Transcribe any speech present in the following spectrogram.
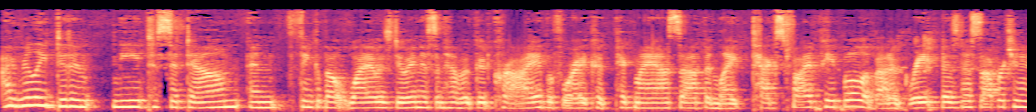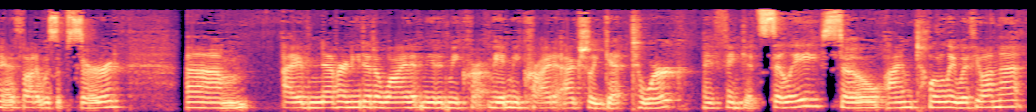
I really didn't need to sit down and think about why I was doing this and have a good cry before I could pick my ass up and like text five people about a great business opportunity. I thought it was absurd. Um, I've never needed a why that made me cry, made me cry to actually get to work. I think it's silly. So I'm totally with you on that.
